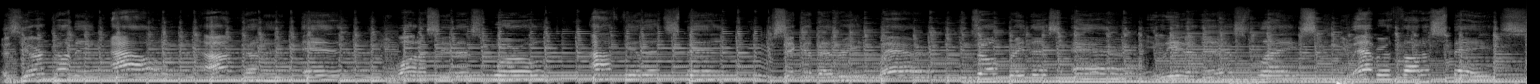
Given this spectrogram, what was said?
As you're coming out, I'm coming ever thought of space?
